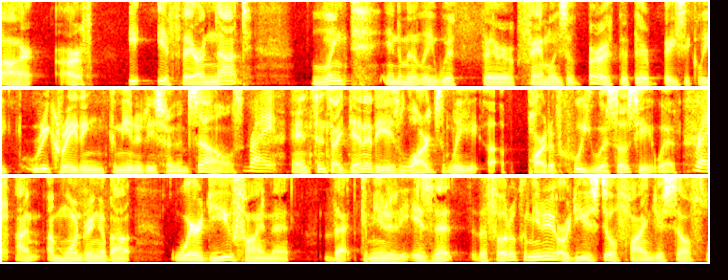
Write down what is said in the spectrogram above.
are are if they are not linked intimately with their families of birth, that they're basically recreating communities for themselves. Right. And since identity is largely a part of who you associate with, Right. I'm I'm wondering about where do you find that that community? Is that the photo community, or do you still find yourself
